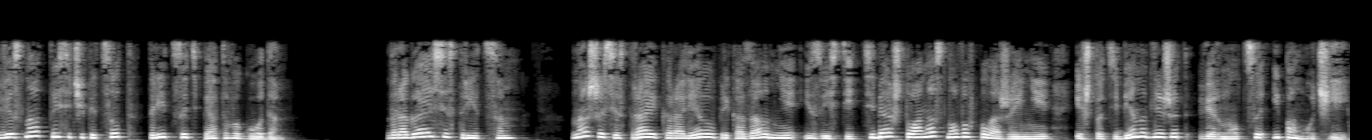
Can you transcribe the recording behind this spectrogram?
Весна 1535 года. Дорогая сестрица, наша сестра и королева приказала мне известить тебя, что она снова в положении и что тебе надлежит вернуться и помочь ей.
